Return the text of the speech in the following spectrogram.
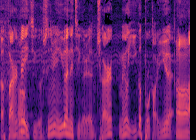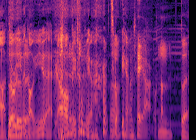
呃，反正那几个神经病医院那几个人，全是没有一个不是搞音乐的啊啊，都是因为搞音乐，然后没出名 就变成这样了。嗯，对，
